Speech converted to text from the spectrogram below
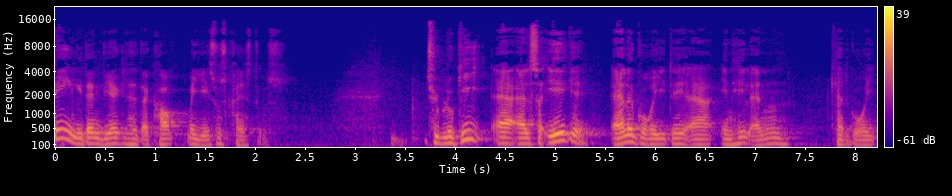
del i den virkelighed, der kom med Jesus Kristus. Typologi er altså ikke allegori, det er en helt anden kategori.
